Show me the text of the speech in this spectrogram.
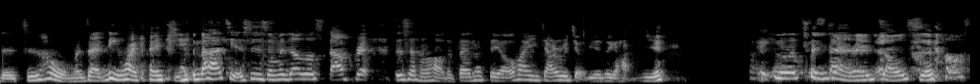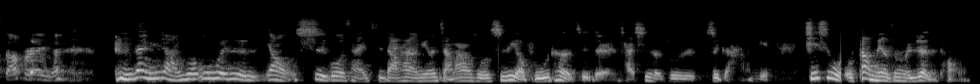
的之后，我们再另外开一集跟大家解释什么叫做 Starfree，这是很好的 benefit 哦，欢迎加入酒店这个行业。那么趁现在还没招生，Staff rate。那你想说误会这个要试过才知道，还有你有讲到说是不是有服务特质的人才适合做这个行业？其实我我倒没有这么认同，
